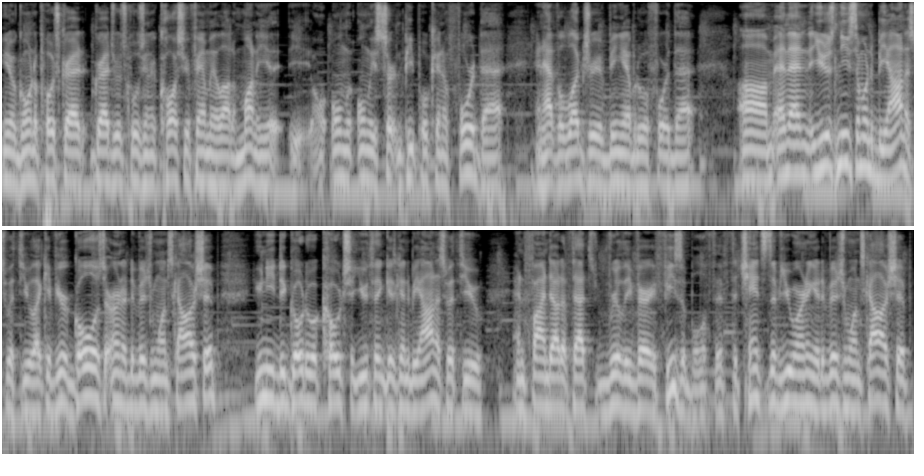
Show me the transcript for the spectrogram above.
you know, going to post graduate school is going to cost your family a lot of money. Only, only certain people can afford that and have the luxury of being able to afford that. Um, and then you just need someone to be honest with you. Like if your goal is to earn a Division One scholarship, you need to go to a coach that you think is going to be honest with you and find out if that's really very feasible. If, if the chances of you earning a Division One scholarship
